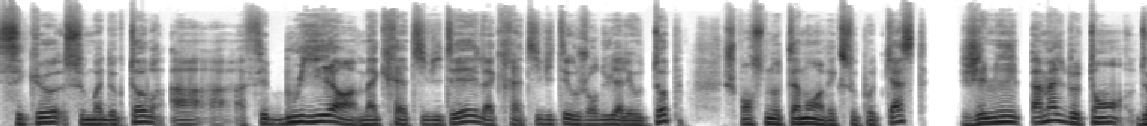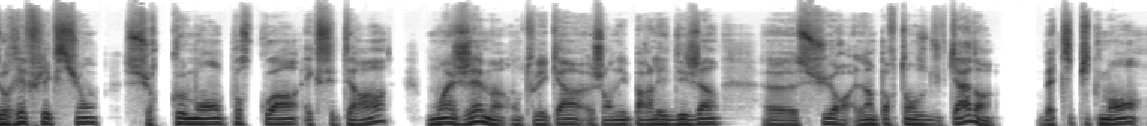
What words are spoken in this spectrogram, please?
c'est que ce mois d'octobre a, a, fait bouillir ma créativité. La créativité aujourd'hui, elle est au top. Je pense notamment avec ce podcast. J'ai mis pas mal de temps de réflexion sur comment, pourquoi, etc. Moi, j'aime, en tous les cas, j'en ai parlé déjà euh, sur l'importance du cadre. Bah, typiquement,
